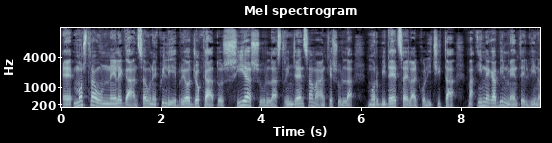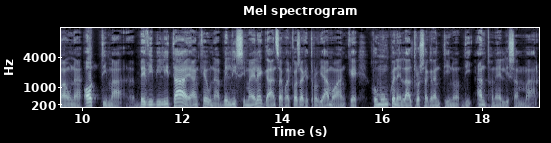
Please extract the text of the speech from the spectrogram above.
eh, mostra un'eleganza, un equilibrio giocato sia sulla stringenza ma anche sulla morbidezza e l'alcolicità, ma innegabilmente il vino ha una ottima eh, bevibilità e anche una bellissima eleganza, qualcosa che troviamo anche comunque nell'altro sagrantino di Antonelli San Marco.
